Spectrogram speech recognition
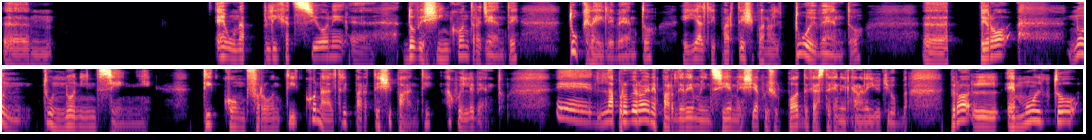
Um, è un'applicazione eh, dove si incontra gente, tu crei l'evento e gli altri partecipano al tuo evento, eh, però non, tu non insegni, ti confronti con altri partecipanti a quell'evento. E la proverò e ne parleremo insieme sia qui sul podcast che nel canale YouTube. Però è molto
